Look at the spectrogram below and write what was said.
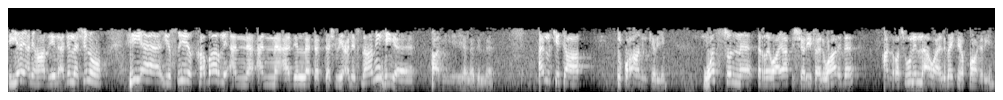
هي يعني هذه الأدلة شنو؟ هي يصير خبر لأن أن أدلة التشريع الإسلامي هي هذه هي الأدلة. الكتاب القرآن الكريم والسنة الروايات الشريفة الواردة عن رسول الله وأهل بيته الطاهرين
